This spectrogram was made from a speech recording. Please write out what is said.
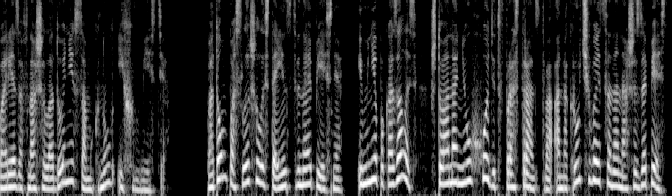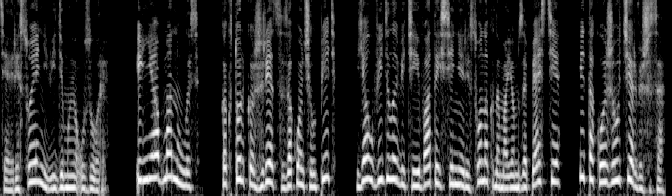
порезав наши ладони, сомкнул их вместе. Потом послышалась таинственная песня, и мне показалось, что она не уходит в пространство, а накручивается на наши запястья, рисуя невидимые узоры. И не обманулась. Как только жрец закончил петь, я увидела витиеватый синий рисунок на моем запястье и такой же у Тервишеса,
